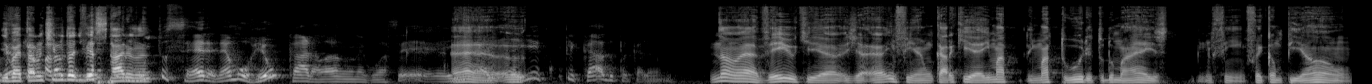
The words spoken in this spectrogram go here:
E vai estar é no time do adversário, né? muito séria, né? Morreu o cara lá no negócio. É, é, aí, eu... aí é complicado pra caramba. Não, é, veio que é, já, é, enfim, é um cara que é imaturo e tudo mais. Enfim, foi campeão.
